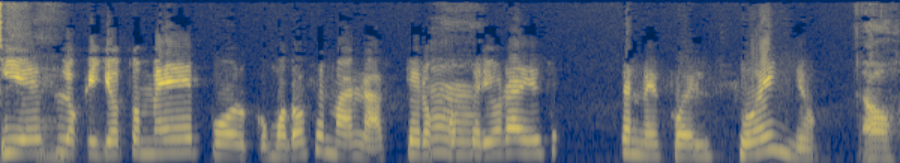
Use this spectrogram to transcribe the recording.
Y es lo que yo tomé por como dos semanas, pero mm. posterior a eso se me fue el sueño. Oh,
